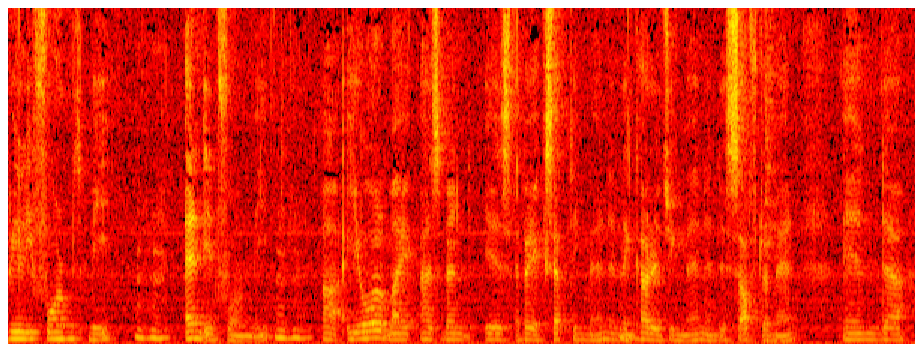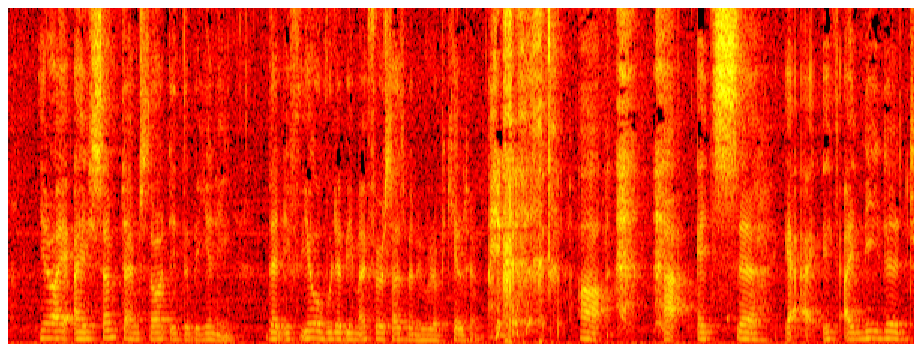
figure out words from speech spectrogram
really formed me Mm-hmm. and informed me. Mm-hmm. Uh, Joel, my husband, is a very accepting man and Mhm. encouraging man and a softer man. And, uh, you know, I, I sometimes thought in the beginning that if Joel would have been my first husband, I would have killed him. uh, uh, it's, uh, yeah, I, it, I needed,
